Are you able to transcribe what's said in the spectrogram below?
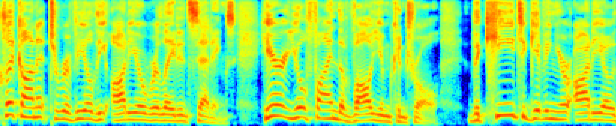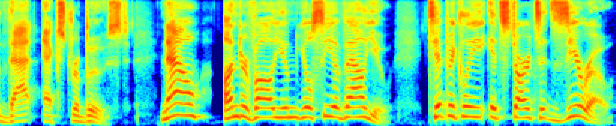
Click on it to reveal the audio-related settings. Here, you'll find the volume control, the key to giving your audio that extra boost. Now, under volume, you'll see a value. Typically, it starts at zero.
